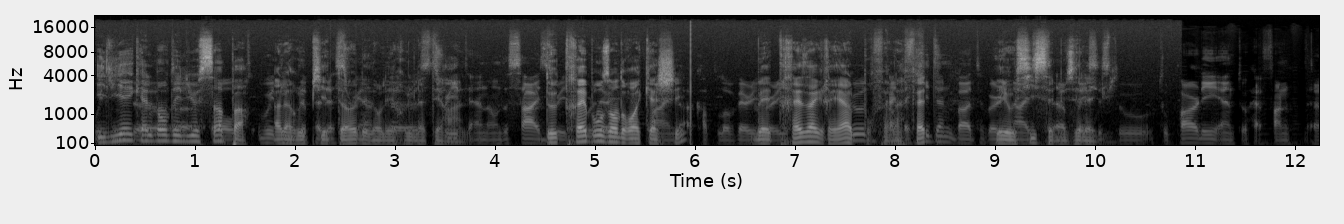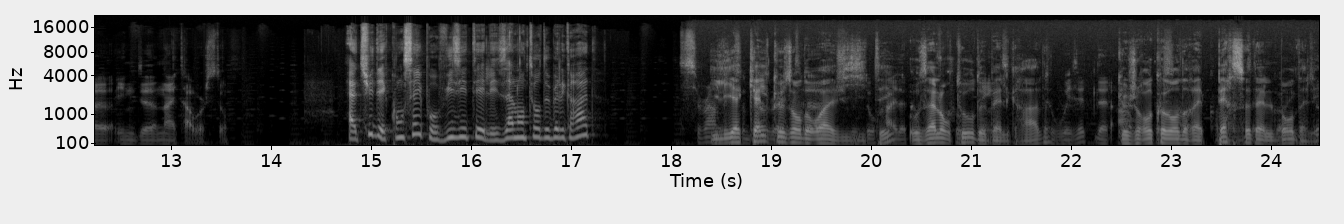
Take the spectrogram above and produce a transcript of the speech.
Il y a également des lieux sympas à la rue piétonne et dans les rues latérales. De très bons endroits cachés, mais très agréables pour faire la fête et aussi uh, s'amuser la nuit. As-tu des conseils pour visiter les alentours de Belgrade? Il y a quelques endroits à visiter aux alentours de Belgrade que je recommanderais personnellement d'aller.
